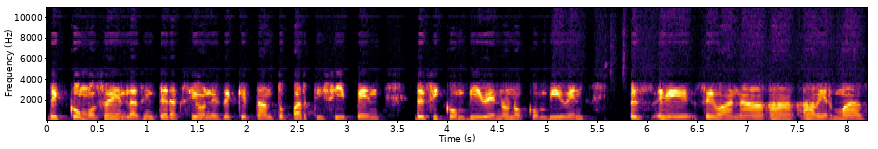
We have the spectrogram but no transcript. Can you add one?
de cómo se den las interacciones, de qué tanto participen, de si conviven o no conviven, pues eh, se van a, ver más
